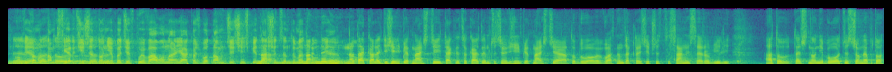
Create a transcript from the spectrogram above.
No y, wiem, po on tam prostu twierdzi, że to roz- nie będzie wpływało na jakość, bo tam 10-15 centymetrów. no, no, wiem, no tak, ale 10-15 i tak co każdym przyczynie 10-15, a to było we własnym zakresie, wszyscy sami sobie robili. A to też no, nie było oczyszczone, bo to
